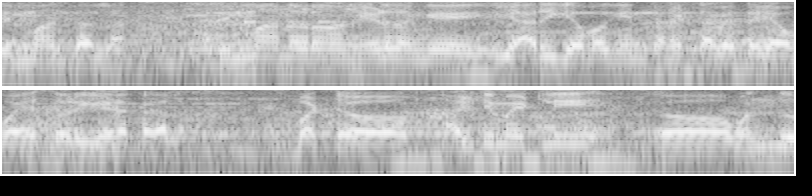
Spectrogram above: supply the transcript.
ಸಿನಿಮಾ ಅಂತ ಅಲ್ಲ ಸಿನಿಮಾ ಅನ್ನೋದ್ರೆ ನಾನು ಹೇಳ್ದಂಗೆ ಯಾರಿಗೆ ಯಾವಾಗ ಏನು ಕನೆಕ್ಟ್ ಆಗುತ್ತೆ ಯಾವ ವಯಸ್ಸವ್ರಿಗೆ ಹೇಳೋಕ್ಕಾಗಲ್ಲ. ಬಟ್ ಅಲ್ಟಿಮೇಟ್ಲಿ ಒಂದು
